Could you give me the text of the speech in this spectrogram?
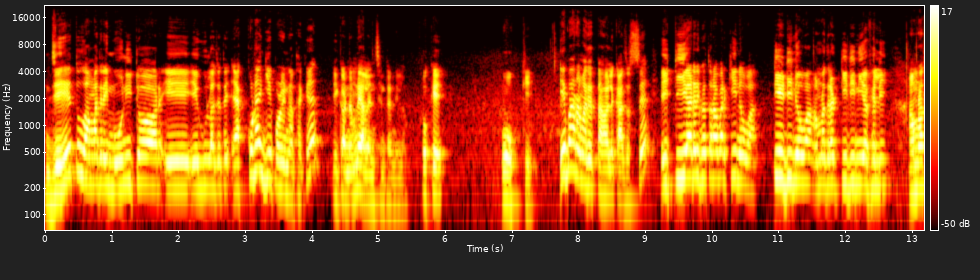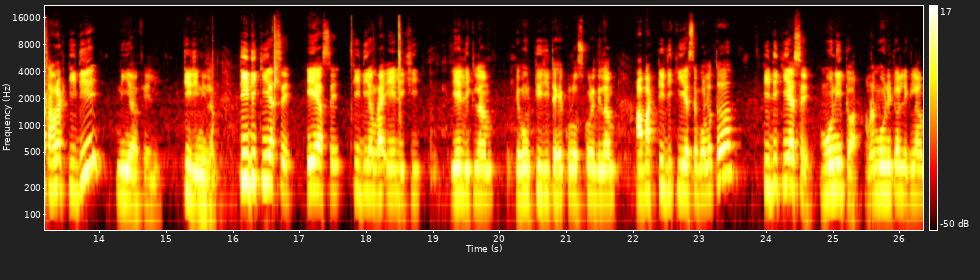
যেহেতু আমাদের এই মনিটর এ, এগুলো যাতে এক কোনায় গিয়ে পড়ে না থাকে, এই কারণে আমরা অ্যালাইন সেন্টার নিলাম। ওকে ওকে এবার আমাদের তাহলে কাজ হচ্ছে, এই টিআরের ভেতর আবার কি নেওয়া? টিডি নেওয়া আমরা তাহলে টিডি নিয়ে ফেলি আমরা তাহলে টিডি নিয়ে ফেলি টিডি নিলাম টিডি কি আছে এ আছে টিডি আমরা এ লিখি এ লিখলাম এবং টিডিটাকে ক্লোজ করে দিলাম আবার টিডি কি আছে বলো তো টিডি কি আছে মনিটর আমরা মনিটর লিখলাম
